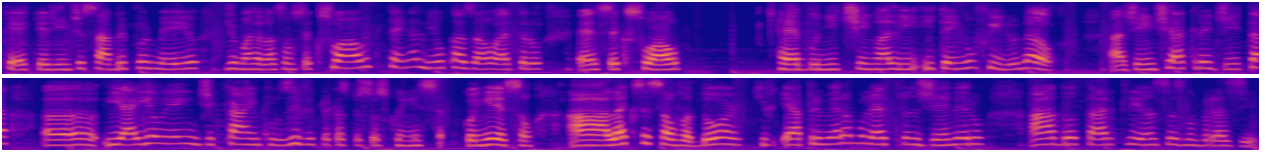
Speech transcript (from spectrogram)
Que, que a gente sabe por meio de uma relação sexual e que tem ali o casal heterossexual é, bonitinho ali e tem um filho. Não, a gente acredita, uh, e aí eu ia indicar, inclusive, para que as pessoas conheça, conheçam, a Alexia Salvador, que é a primeira mulher transgênero a adotar crianças no Brasil.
